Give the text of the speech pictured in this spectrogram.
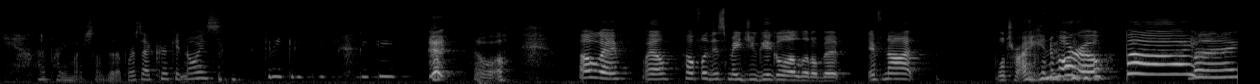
Yeah, that pretty much sums it up. Where's that cricket noise? oh well. Oh, okay, well, hopefully this made you giggle a little bit. If not, we'll try again tomorrow. Bye! Bye.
